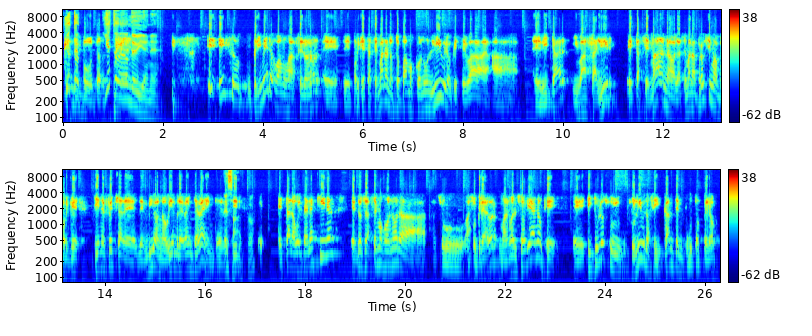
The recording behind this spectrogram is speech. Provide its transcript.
¿Y canten esto, putos. ¿Y esto de dónde viene? E- Eso, primero vamos a hacer honor, este, porque esta semana nos topamos con un libro que se va a editar y va a salir esta semana o la semana próxima porque tiene fecha de, de envío en noviembre de 2020. Es decir, Exacto. eh, está a la vuelta de la esquina, entonces hacemos honor a, a su, a su creador, Manuel Soriano, que eh, tituló su, su libro así, Canten putos, pero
